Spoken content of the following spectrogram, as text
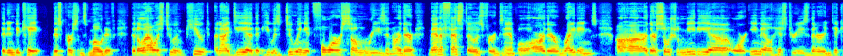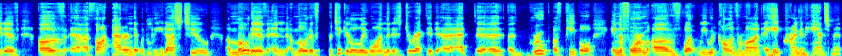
that indicate this person's motive, that allow us to impute an idea that he was doing it for some reason? Are there manifestos, for example? Are there writings? Are there social media or email histories that are indicative of a thought pattern that would lead us? to a motive and a motive, particularly one that is directed uh, at a, a group of people in the form of what we would call in Vermont a hate crime enhancement.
